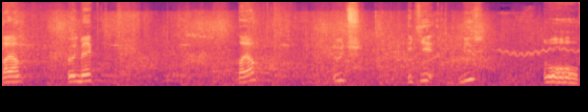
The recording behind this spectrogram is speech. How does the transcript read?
Dayan. Ölmek. Dayan. 3 2 1 Of.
